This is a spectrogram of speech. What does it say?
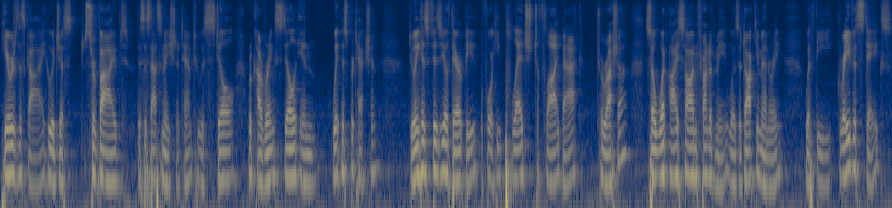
Here is this guy who had just survived this assassination attempt, who is still recovering, still in witness protection, doing his physiotherapy before he pledged to fly back to Russia. So, what I saw in front of me was a documentary with the gravest stakes,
